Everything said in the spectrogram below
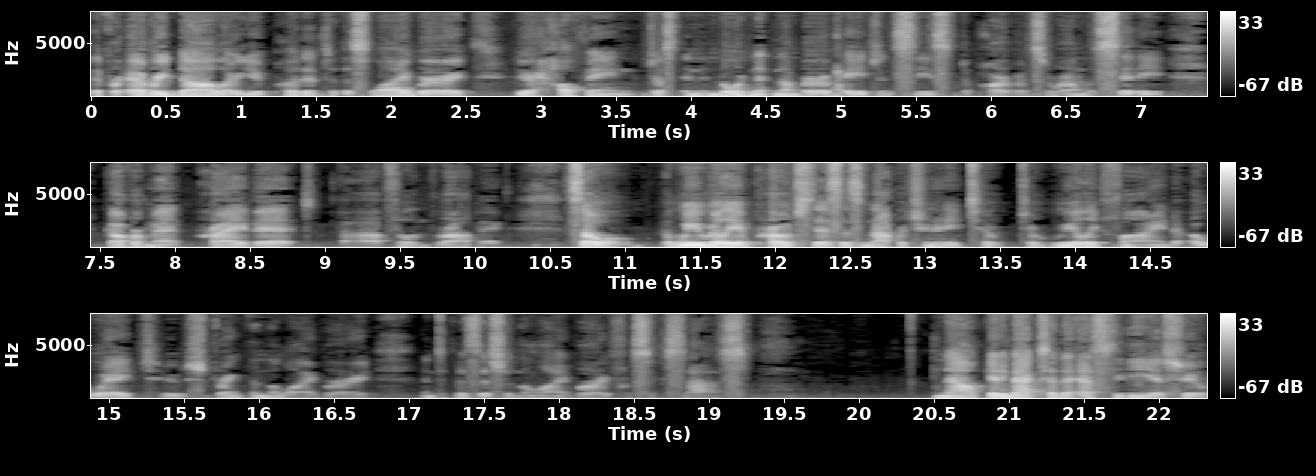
that for every dollar you put into this library, you're helping just an inordinate number of agencies and departments around the city, government, private, uh, philanthropic. So we really approach this as an opportunity to, to really find a way to strengthen the library and to position the library for success. Now, getting back to the STD issue,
